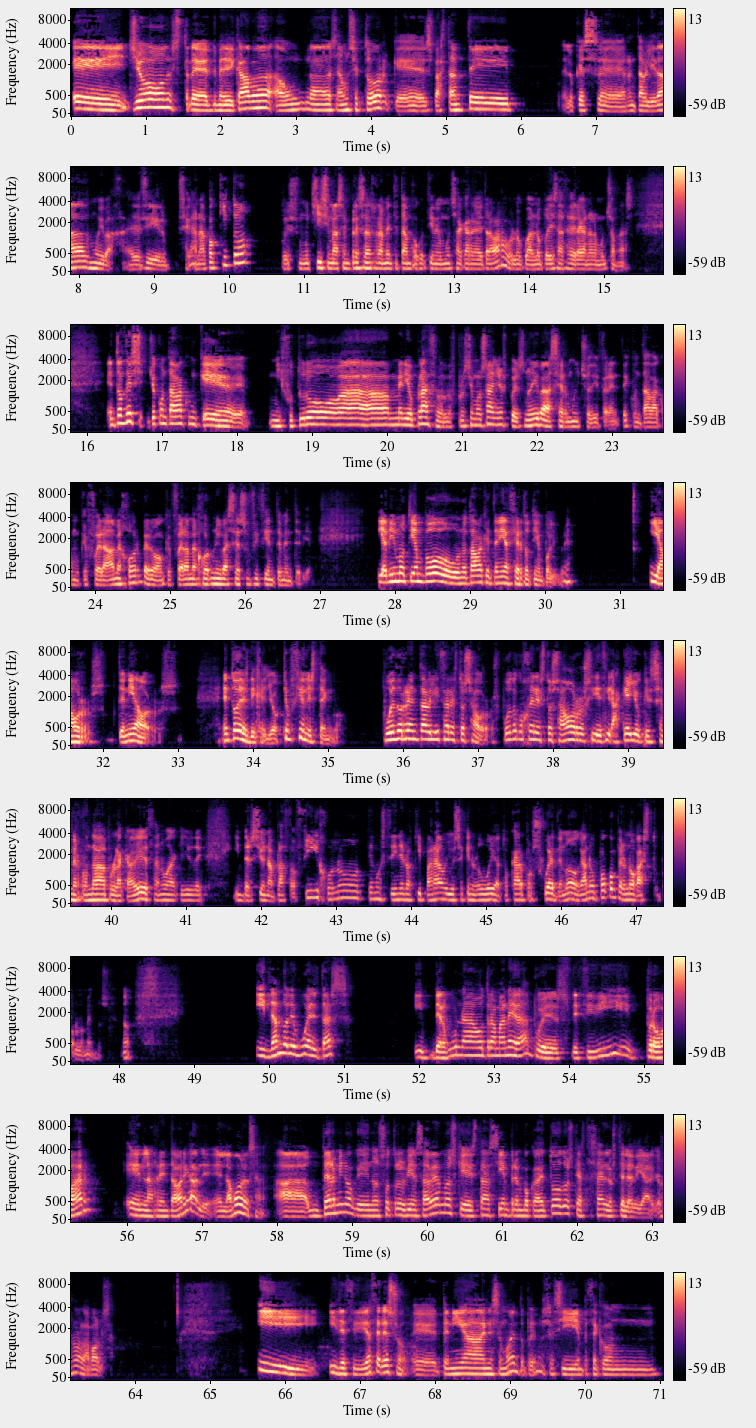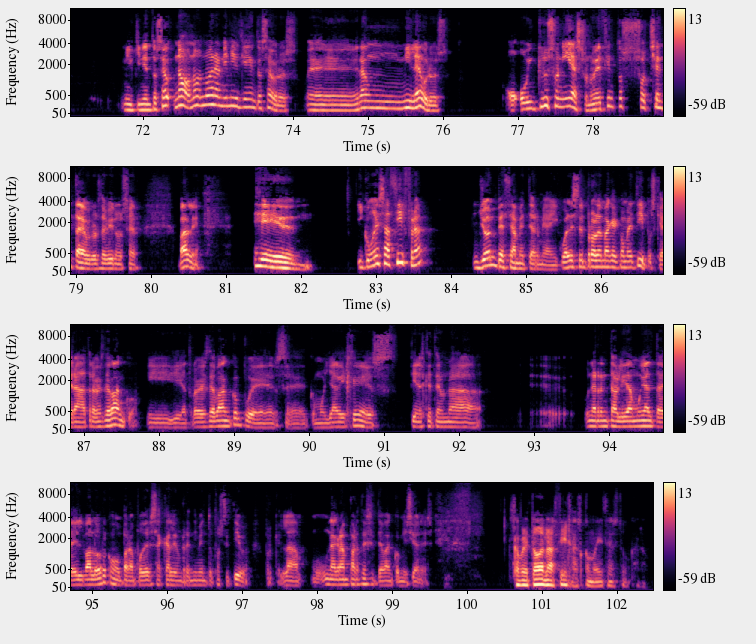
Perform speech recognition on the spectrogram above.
Eh, yo me dedicaba a, a, un sector que es bastante, lo que es eh, rentabilidad muy baja. Es decir, se gana poquito pues muchísimas empresas realmente tampoco tienen mucha carga de trabajo, por lo cual no puedes acceder a ganar mucho más. Entonces, yo contaba con que mi futuro a medio plazo, en los próximos años, pues no iba a ser mucho diferente. Contaba con que fuera mejor, pero aunque fuera mejor, no iba a ser suficientemente bien. Y al mismo tiempo notaba que tenía cierto tiempo libre. Y ahorros, tenía ahorros. Entonces dije yo, ¿qué opciones tengo? Puedo rentabilizar estos ahorros, puedo coger estos ahorros y decir aquello que se me rondaba por la cabeza, ¿no? Aquello de inversión a plazo fijo, ¿no? Tengo este dinero aquí parado, yo sé que no lo voy a tocar por suerte, ¿no? Gano poco, pero no gasto, por lo menos, ¿no? Y dándole vueltas y de alguna otra manera, pues decidí probar en la renta variable, en la bolsa, a un término que nosotros bien sabemos que está siempre en boca de todos, que hasta salen los telediarios, ¿no? La bolsa. Y, decidí hacer eso. Eh, tenía en ese momento, pues no sé si empecé con 1.500 euros. No, no, no eran ni 1.500 euros. Eh, eran 1.000 euros. O, incluso ni eso, 980 euros debieron ser. ¿Vale? Eh, y con esa cifra, yo empecé a meterme ahí. ¿Cuál es el problema que cometí? Pues que era a través de banco. Y a través de banco, pues, como ya dije, es, tienes que tener una una rentabilidad muy alta del valor como para poder sacarle un rendimiento positivo, porque la, una gran parte se te va en comisiones. Sobre todo en las fijas, como dices tú, claro.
